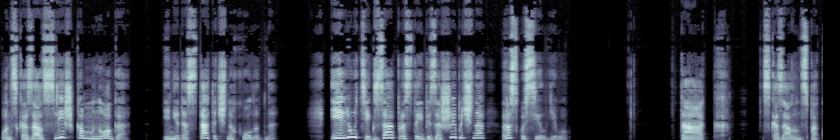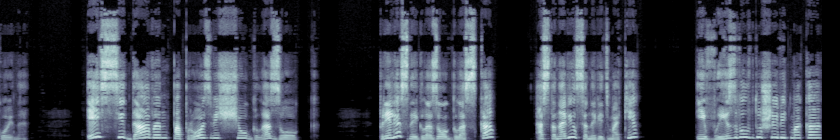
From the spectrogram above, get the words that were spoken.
Он сказал слишком много и недостаточно холодно. И Лютик запросто и безошибочно раскусил его. — Так, — сказал он спокойно, — Эсси Давен по прозвищу Глазок. Прелестный глазок глазка остановился на ведьмаке и вызвал в душе ведьмака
